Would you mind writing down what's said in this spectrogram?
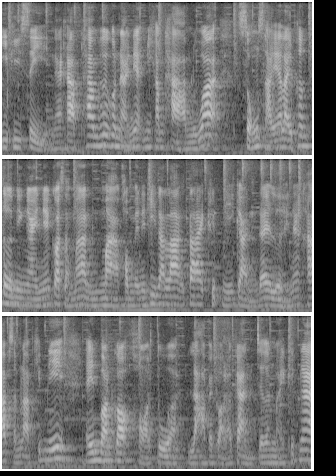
EP 4นะครับถ้าเพื่อนคนไหนเนี่ยมีคำถามหรือว่าสงสัยอะไรเพิ่มเติมยังไงเนี่ยก็สามารถมาคอมเมนต์ในที่ด้านล่างใต้คลิปนี้กันได้เลยนะครับสำหรับคลิปนี้เอ็นบอลก็ขอตัวลาไปก่อนแล้วกัน เจอกันใหม่คลิปหน้า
